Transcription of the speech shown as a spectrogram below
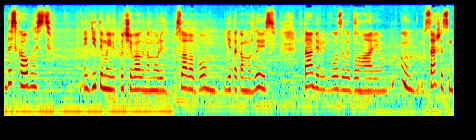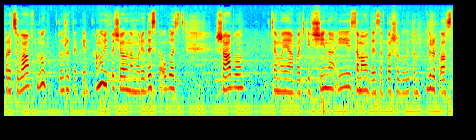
Одеська область. І діти мої відпочивали на морі. Слава Богу, є така можливість. В табір відвозили в Болгарію. Ну, старший син працював, ну, дуже таке. А ми відпочивали на морі. Одеська область, Шабо, це моя батьківщина, і сама Одеса вперше були там. Дуже класно.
